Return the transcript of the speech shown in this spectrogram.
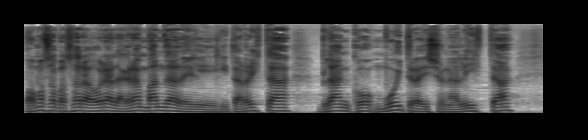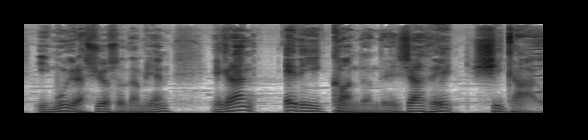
vamos a pasar ahora a la gran banda del guitarrista blanco, muy tradicionalista, y muy gracioso también, el gran Eddie Condon del jazz de Chicago.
